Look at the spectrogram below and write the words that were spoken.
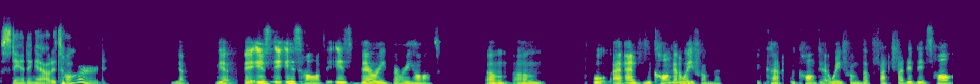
standing out. It's hard. Yeah, yeah, it is. It is hard. It is very, very hard. Um, um, for, and we can't get away from that we can't we can't get away from the fact that it is hard.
